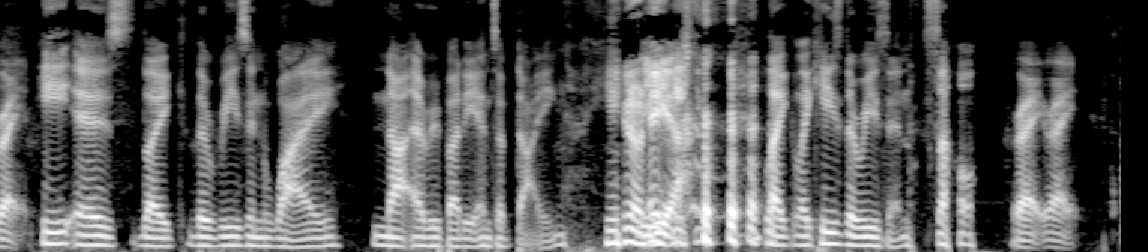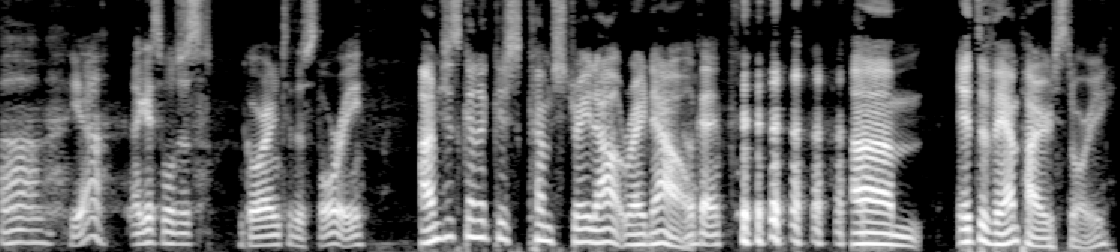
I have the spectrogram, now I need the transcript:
right. he is like the reason why not everybody ends up dying. You know what I Yeah. mean? like like he's the reason. So Right, right. Um yeah, I guess we'll just go right into the story. I'm just gonna just come straight out right now. Okay. Um, it's a vampire story.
